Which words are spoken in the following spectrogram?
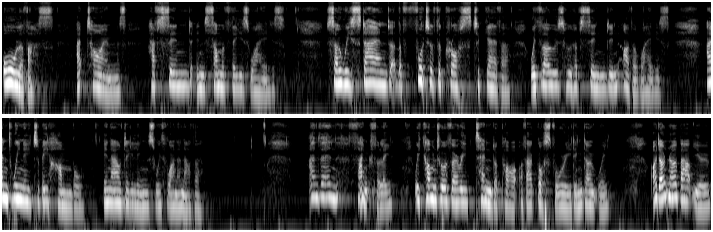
All of us, at times, have sinned in some of these ways. So we stand at the foot of the cross together with those who have sinned in other ways. And we need to be humble in our dealings with one another. And then, thankfully, we come to a very tender part of our gospel reading, don't we? I don't know about you,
